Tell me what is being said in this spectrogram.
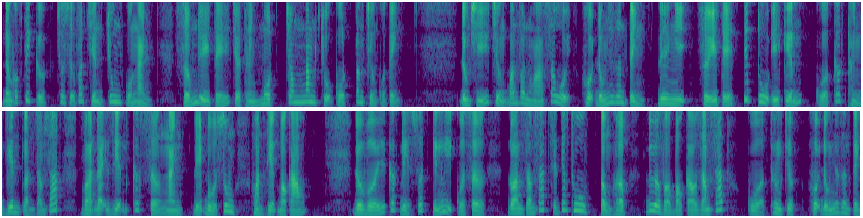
đóng góp tích cực cho sự phát triển chung của ngành, sớm đưa y tế trở thành một trong năm trụ cột tăng trưởng của tỉnh. Đồng chí trưởng ban văn hóa xã hội, Hội đồng nhân dân tỉnh đề nghị Sở Y tế tiếp thu ý kiến của các thành viên đoàn giám sát và đại diện các sở ngành để bổ sung, hoàn thiện báo cáo. Đối với các đề xuất kiến nghị của Sở, đoàn giám sát sẽ tiếp thu, tổng hợp, đưa vào báo cáo giám sát của Thường trực Hội đồng nhân dân tỉnh.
